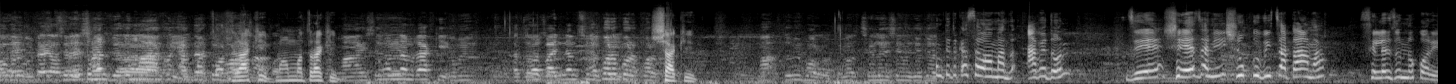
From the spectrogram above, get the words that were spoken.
নগদ দুটাই আছে? রাকিব মোহাম্মদ রাকিব তোমার নাম রাকি তোমার ভাইয়ের নাম ছিল সাকিব আমার আবেদন যে সে জানি সুকু বিচারটা আমার ছেলের জন্য করে।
